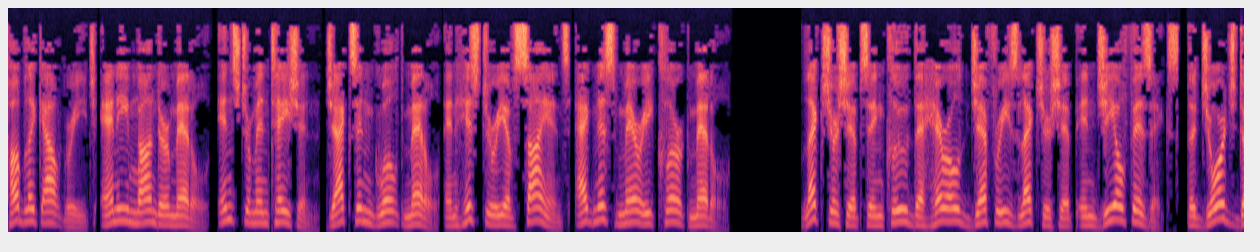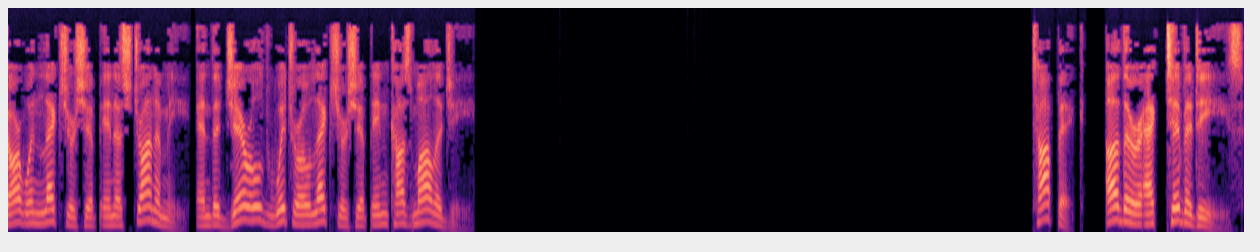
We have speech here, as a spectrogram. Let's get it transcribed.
Public Outreach Annie Maunder Medal, Instrumentation Jackson Gwilt Medal and History of Science Agnes Mary Clerke Medal. Lectureships include the Harold Jeffreys Lectureship in Geophysics, the George Darwin Lectureship in Astronomy, and the Gerald Whitrow Lectureship in Cosmology. Topic: Other activities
